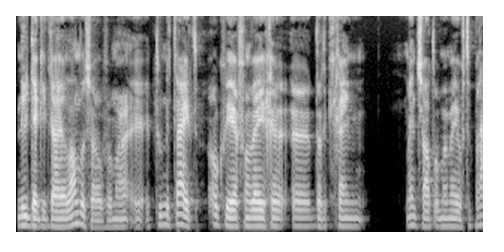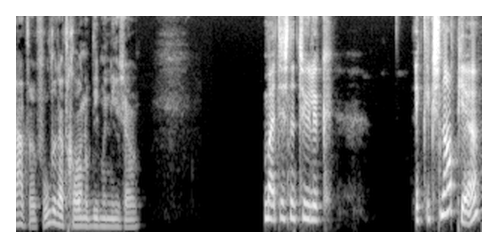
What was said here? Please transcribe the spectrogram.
Nu denk ik daar heel anders over. Maar toen de tijd, ook weer vanwege dat ik geen mensen had om ermee over te praten, voelde dat gewoon op die manier zo. Maar het is natuurlijk. Ik, ik snap je,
